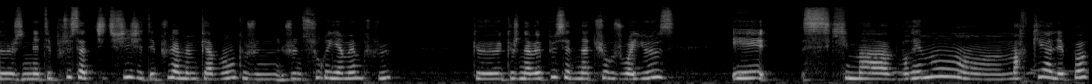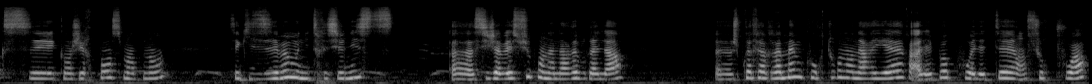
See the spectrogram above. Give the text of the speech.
que je n'étais plus sa petite fille, j'étais plus la même qu'avant, que je, ne souriais même plus, que, que je n'avais plus cette nature joyeuse. Et ce qui m'a vraiment euh, marqué à l'époque, c'est quand j'y repense maintenant, c'est qu'il disait même au nutritionniste, euh, si j'avais su qu'on en arriverait là, euh, je préférerais même qu'on retourne en arrière à l'époque où elle était en surpoids,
